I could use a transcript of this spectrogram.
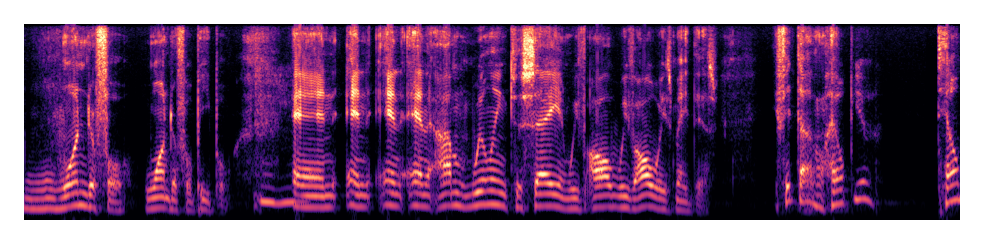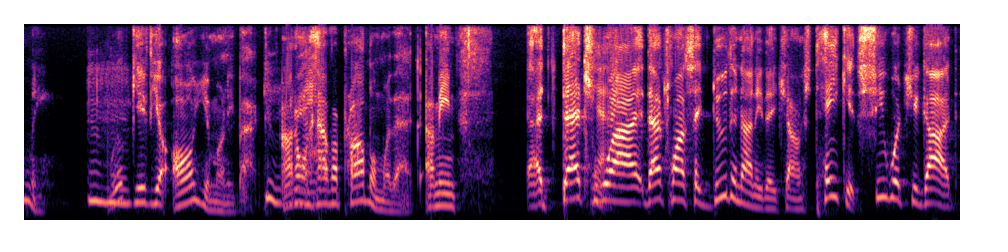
wonderful wonderful people mm-hmm. and and and and I'm willing to say and we've all we've always made this if it doesn't help you tell me mm-hmm. we'll give you all your money back right. I don't have a problem with that I mean uh, that's yeah. why. That's why I say do the 90 day challenge. Take it. See what you got.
